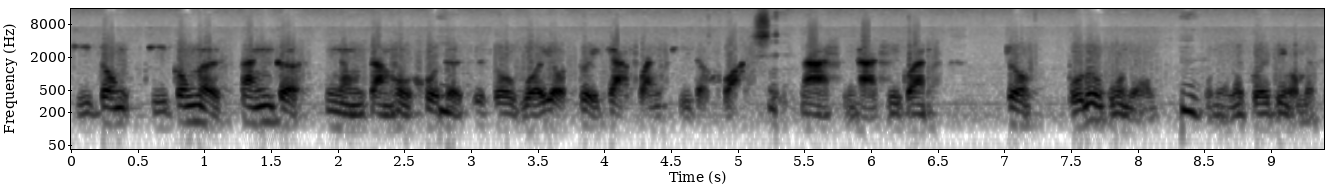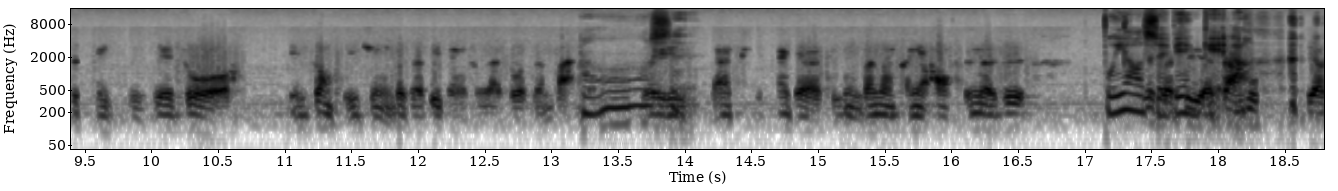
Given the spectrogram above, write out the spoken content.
提供提供了三个金融账户，或者是说我有对价关系的话，是那检察机关就不入五年，嗯，五年的规定，我们是可以直接做民众提请这个地检署来做侦办。哦，所以那那个提醒观众朋友哦，真的是不要随便给啊，不要。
